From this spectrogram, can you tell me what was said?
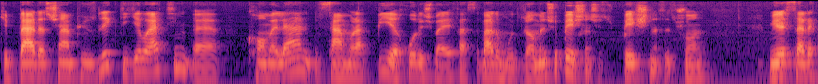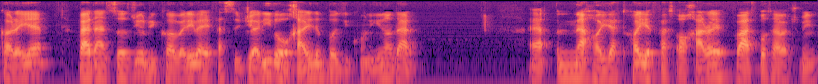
که بعد از چمپیونز لیگ دیگه باید تیم کاملا سرمربی خودش برای فصل بعد مدیر عاملش رو بشناسه بشناسه. چون میره سر کارهای بدنسازی و ریکاوری برای فصل جدید و خرید بازیکن اینا در نهایت های فصل آخرای فصل با توجه به این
